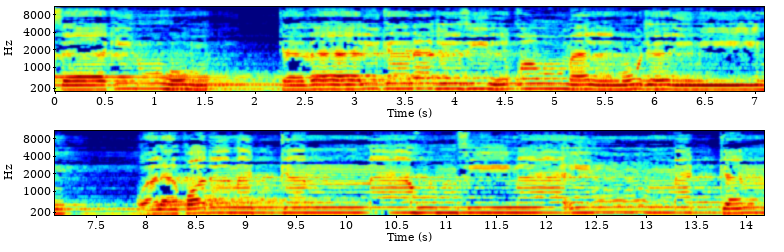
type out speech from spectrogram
مساكنهم. كذلك نجزي القوم المجرمين. ولقد مكناهم في ماء مكناكم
